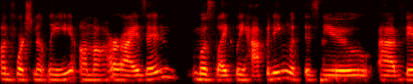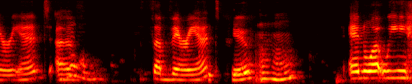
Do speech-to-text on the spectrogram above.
unfortunately on the horizon most likely happening with this new uh, variant of yeah subvariant. Mm-hmm. And what we,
